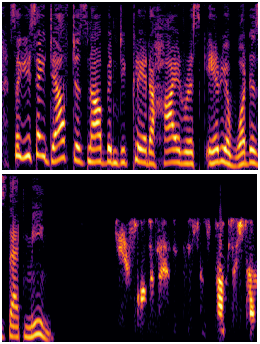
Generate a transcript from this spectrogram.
So you say Delft has now been declared a high risk area. What does that mean? Yes, well, this is published as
